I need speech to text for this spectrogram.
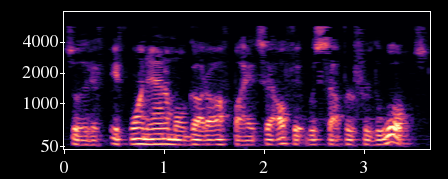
So that if, if one animal got off by itself, it was supper for the wolves.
